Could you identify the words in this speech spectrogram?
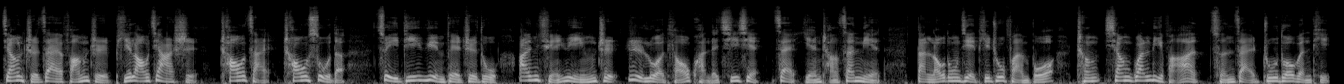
将旨在防止疲劳驾驶、超载、超速的最低运费制度安全运营至日落条款的期限再延长三年，但劳动界提出反驳，称相关立法案存在诸多问题。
